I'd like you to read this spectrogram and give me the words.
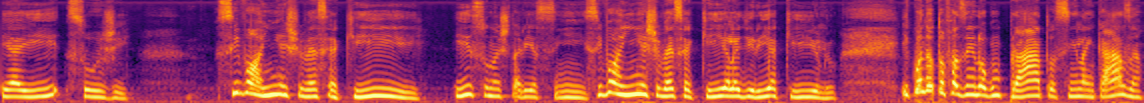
e aí surge, se voinha estivesse aqui, isso não estaria assim. Se voinha estivesse aqui, ela diria aquilo. E quando eu estou fazendo algum prato assim lá em casa,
